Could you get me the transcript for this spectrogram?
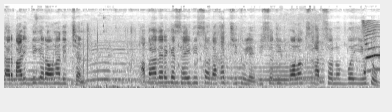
তার বাড়ির দিকে রওনা দিচ্ছেন। আপনাদেরকে সেই দৃশ্য দেখাচ্ছি তুলে। বিশ্বজিৎ ব্লগ সাতশো নব্বই ইউটিউব।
